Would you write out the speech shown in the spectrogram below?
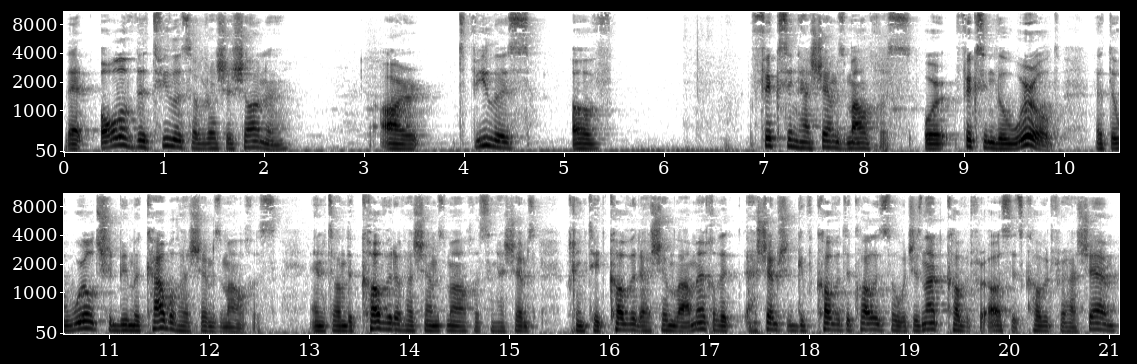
that all of the tefillahs of Rosh Hashanah are tefillahs of fixing Hashem's malchus or fixing the world, that the world should be mekabel Hashem's malchus, and it's on the covet of Hashem's malchus and Hashem's chintet covet Hashem la'amecha that Hashem should give covet to Klal Yisrael, which is not covet for us, it's covet for Hashem,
